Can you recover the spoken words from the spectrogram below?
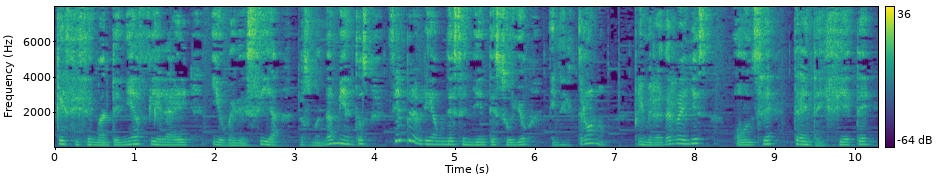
que si se mantenía fiel a Él y obedecía los mandamientos, siempre habría un descendiente suyo en el trono. Primera de Reyes 11, 37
